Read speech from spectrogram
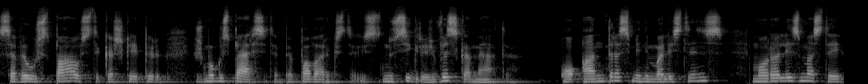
save užspausti kažkaip ir žmogus persitempia, pavargsta, jis nusigrėž viską metą. O antras minimalistinis moralizmas tai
